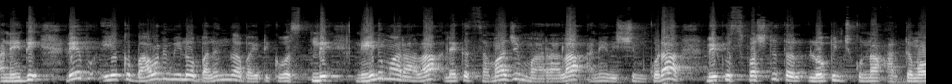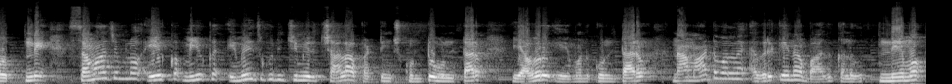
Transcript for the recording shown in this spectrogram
అనేది. రేపు ఈ యొక్క భావన మీలో బలంగా బయటికి వస్తుంది. నేను మారాలా? లేక సమాజం మారాలా? అనే విషయం కూడా మీకు స్పష్టత లోపించుకున్న అర్థమవుతుంది. సమాజంలో ఈ యొక్క మీ యొక్క ఇమేజ్ గురించి మీరు చాలా పట్టించుకుంటూ ఉంటారు. ఎవరు ఏమనుకుంటారు? నా మాట వల్ల ఎవరికైనా బాధ కలుగుతుందేమో?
